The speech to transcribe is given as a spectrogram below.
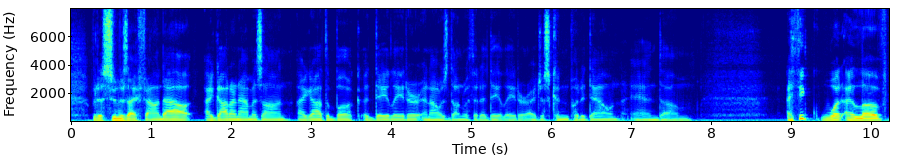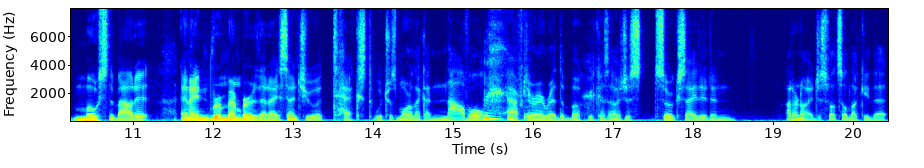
but as soon as I found out, I got on Amazon. I got the book a day later, and I was done with it a day later. I just couldn't put it down. And um, I think what I love most about it, and I remember that I sent you a text, which was more like a novel after I read the book because I was just so excited and I don't know, I just felt so lucky that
